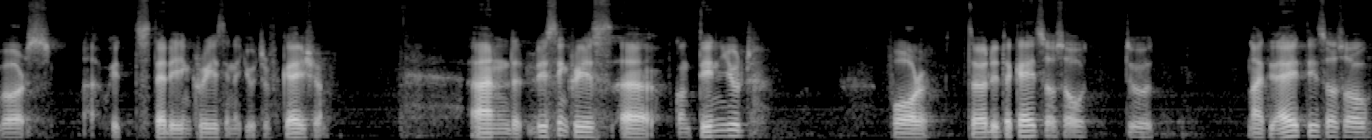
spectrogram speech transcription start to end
worse uh, with steady increase in the eutrophication. And this increase uh, continued for 30 decades or so to 1980s or so.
